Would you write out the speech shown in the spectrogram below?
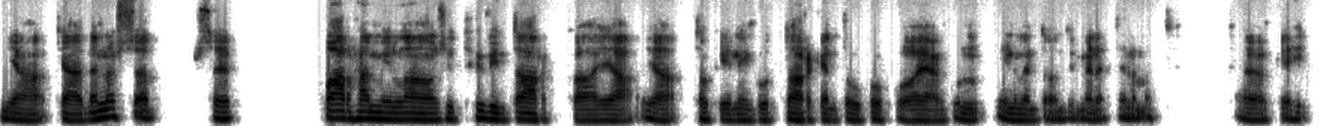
Ja käytännössä se parhaimmillaan on sit hyvin tarkkaa ja, ja toki niin kuin tarkentuu koko ajan, kun inventointimenetelmät ö, kehittyy.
